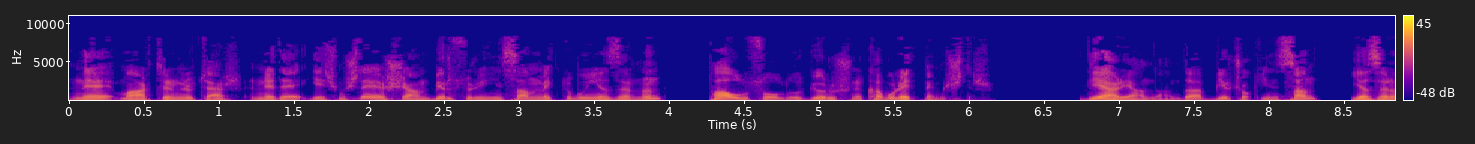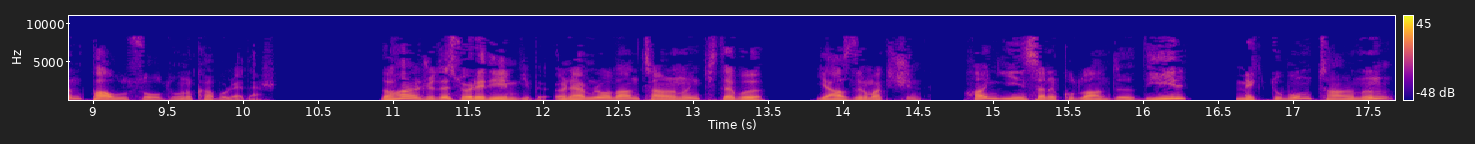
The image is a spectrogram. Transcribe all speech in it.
ne Martin Luther ne de geçmişte yaşayan bir sürü insan mektubun yazarının Paulus olduğu görüşünü kabul etmemiştir. Diğer yandan da birçok insan yazarın Paulus olduğunu kabul eder. Daha önce de söylediğim gibi önemli olan Tanrı'nın kitabı yazdırmak için hangi insanı kullandığı değil, mektubun Tanrı'nın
